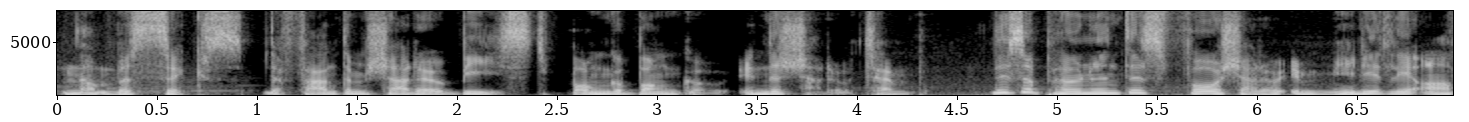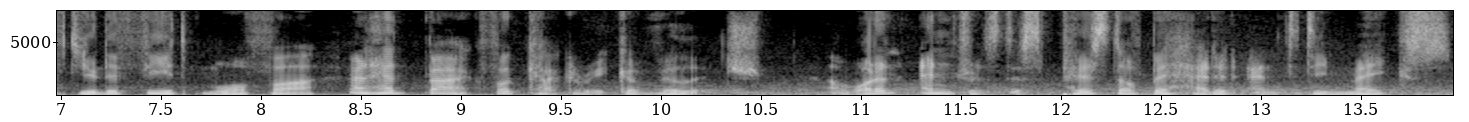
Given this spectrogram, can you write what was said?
Number 6. The Phantom Shadow Beast Bongo Bongo in the Shadow Temple. This opponent is foreshadowed immediately after you defeat Morpha and head back for Kakariko village. And what an entrance this pissed off beheaded entity makes,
